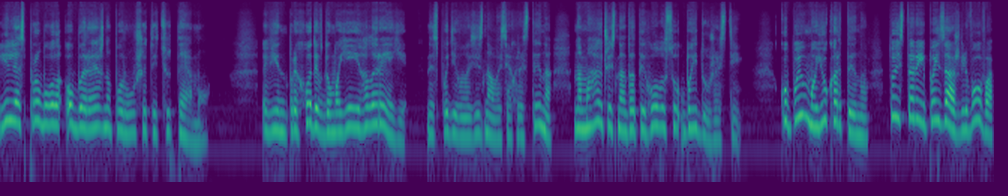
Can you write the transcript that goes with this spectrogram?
Ліля спробувала обережно порушити цю тему. Він приходив до моєї галереї, несподівано зізналася Христина, намагаючись надати голосу байдужості. Купив мою картину, той старий пейзаж Львова,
